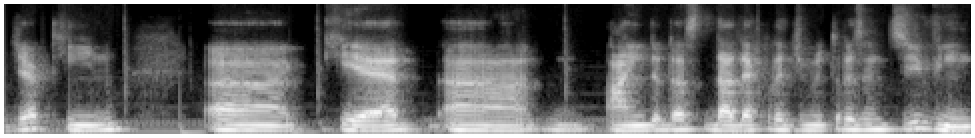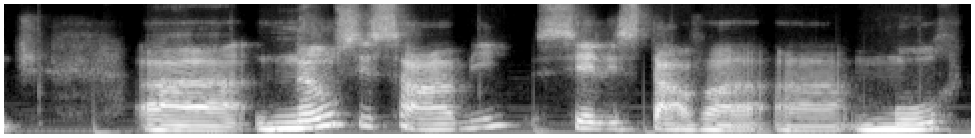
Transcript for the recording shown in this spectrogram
de Aquino, que é ainda da, da, década de 1320. não se sabe se ele estava morto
